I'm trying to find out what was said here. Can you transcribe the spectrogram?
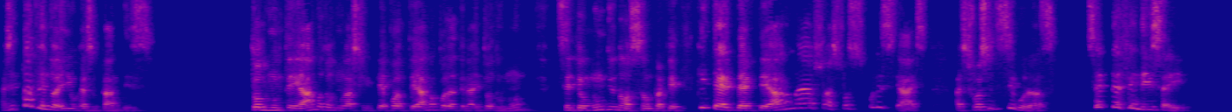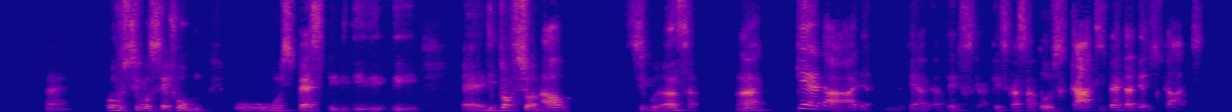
A gente está vendo aí o resultado disso. Todo mundo tem arma, todo mundo acha que pode ter arma, pode atirar em todo mundo, sem ter um mundo de noção para quê. Quem deve ter arma é as forças policiais, as forças de segurança. Sempre defende isso aí. Né? Ou se você for um, uma espécie de, de, de, é, de profissional segurança, né? quem é da área, tem aqueles, aqueles caçadores, CACs, verdadeiros CACs.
